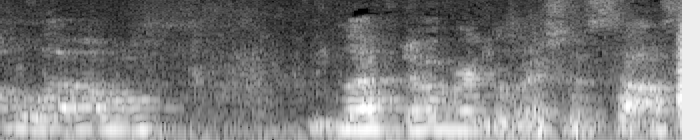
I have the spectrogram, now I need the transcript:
buffalo leftover delicious sauce.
